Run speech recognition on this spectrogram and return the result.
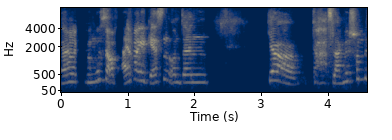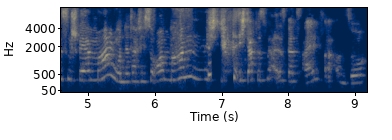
200 Musse auf einmal gegessen und dann, ja, das lag mir schon ein bisschen schwer im Magen. Und da dachte ich so, oh Mann, ich, ich dachte, das wäre alles ganz einfach und so.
